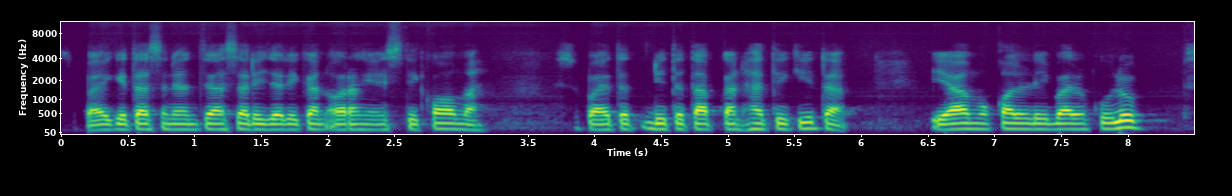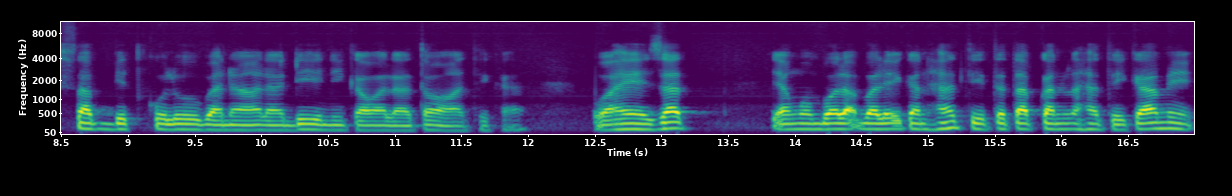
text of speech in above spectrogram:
supaya kita senantiasa dijadikan orang yang istiqomah, supaya ditetapkan hati kita. Ya muqallibal qulub, sabbit qulubana ala dinika wa ta'atika. Wahai zat yang membolak-balikkan hati, tetapkanlah hati kami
